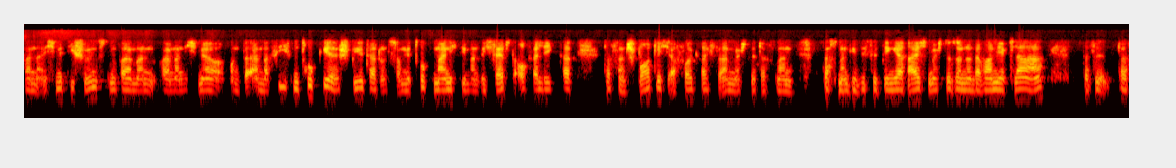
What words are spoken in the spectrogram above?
waren eigentlich mit die schönsten, weil man, weil man nicht mehr unter einem massiven Druck gespielt hat. Und zwar mit Druck meine ich, den man sich selbst auferlegt hat, dass man sportlich erfolgreich sein möchte, dass man, dass man gewisse Dinge erreichen möchte, sondern da war mir klar, dass, dass,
